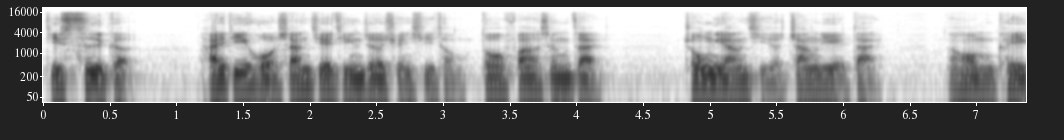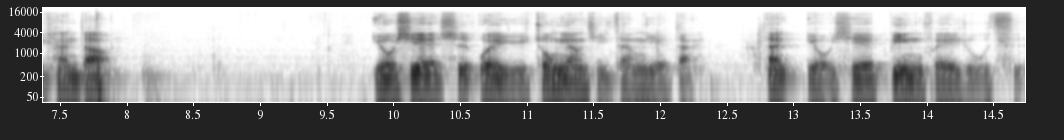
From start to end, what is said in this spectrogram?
第四个，海底火山接近热泉系统都发生在中阳脊的张裂带，然后我们可以看到，有些是位于中阳脊张裂带。但有些并非如此，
